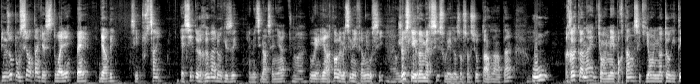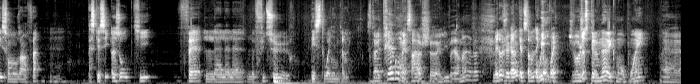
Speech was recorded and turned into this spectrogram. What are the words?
Puis nous autres aussi, en tant que citoyens, ben, regardez, c'est tout simple. Essayez de revaloriser le métier d'enseignant, Ouais. oui, et encore le métier d'infirmier aussi. Oui. Juste les remercier sur les réseaux sociaux de temps en temps ou reconnaître qu'ils ont une importance et qu'ils ont une autorité sur nos enfants. Mhm. Parce que c'est eux autres qui fait la- la- la- le futur des citoyens de demain. C'est un très beau message, ça, Ali, vraiment. Là. Mais là, je veux quand même que tu termines avec Oui. ton point. Je vais juste terminer avec mon point. Euh,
